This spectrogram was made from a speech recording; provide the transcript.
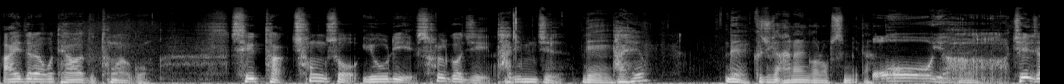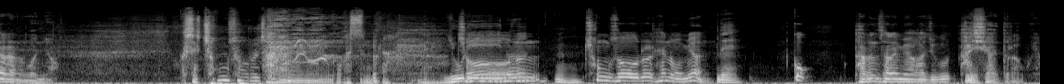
아이들하고 대화도 통하고 세탁, 청소, 요리, 설거지, 다림질 네. 다 해요? 네, 그 중에 안 하는 건 없습니다. 오, 야, 제일 잘하는군요. 글쎄, 청소를 잘하는 것 같습니다. 네, 요리는, 저는 음, 청소를 해놓으면 네. 꼭 다른 사람이 와가지고 다시 하더라고요.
